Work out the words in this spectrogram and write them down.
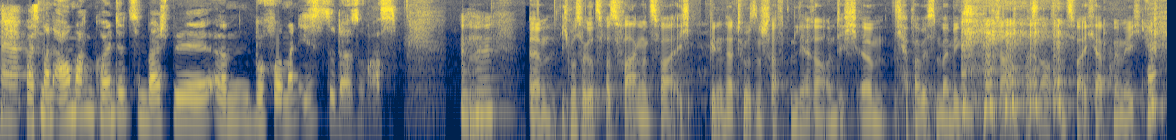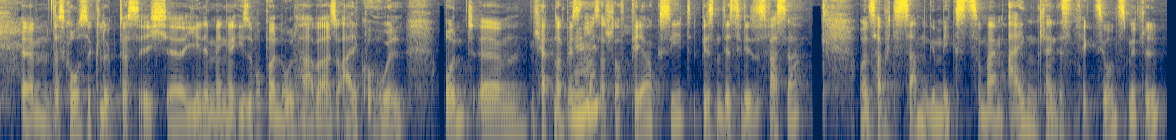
Ja. Was man auch machen könnte, zum Beispiel, ähm, bevor man isst oder sowas. Mhm. Ähm, ich muss mal kurz was fragen. Und zwar, ich bin in Naturwissenschaftenlehrer und ich, ähm, ich habe mal ein bisschen bei mir getan, pass auf. Und zwar, ich habe nämlich ähm, das große Glück, dass ich äh, jede Menge Isopropanol habe, also Alkohol. Und ähm, ich hatte noch ein bisschen mhm. Wasserstoffperoxid, ein bisschen destilliertes Wasser. Und das habe ich zusammengemixt zu meinem eigenen kleinen Desinfektionsmittel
